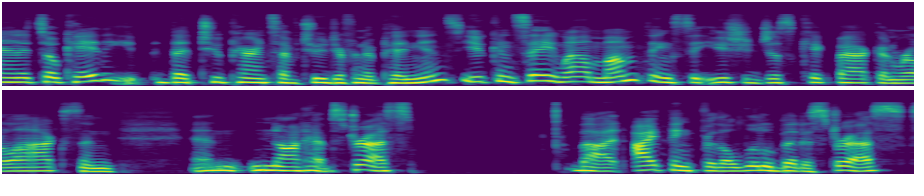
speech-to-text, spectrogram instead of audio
And it's okay that, you, that two parents have two different opinions. You can say, well, mom thinks that you should just kick back and relax and, and not have stress. But I think for the little bit of stress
